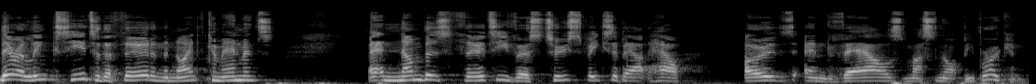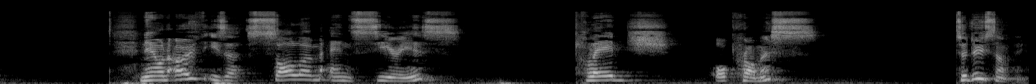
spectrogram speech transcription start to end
There are links here to the third and the ninth commandments. And Numbers 30, verse 2, speaks about how oaths and vows must not be broken. Now, an oath is a solemn and serious pledge or promise to do something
